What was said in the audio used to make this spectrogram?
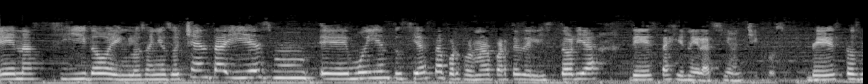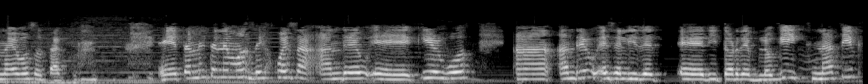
Eh, nacido en los años 80 y es mm, eh, muy entusiasta por formar parte de la historia de esta generación, chicos, de estos nuevos otakus. Eh, también tenemos de jueza Andrew eh. Ah, Andrew es el editor de Blog Geek Native,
